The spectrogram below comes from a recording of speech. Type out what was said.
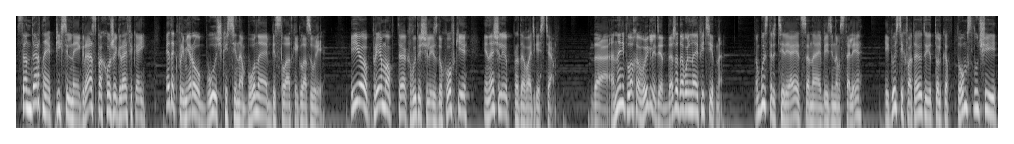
Стандартная пиксельная игра с похожей графикой – это, к примеру, булочка синабона без сладкой глазури. Ее прямо так вытащили из духовки и начали продавать гостям. Да, она неплохо выглядит, даже довольно аппетитно. Но быстро теряется на обеденном столе, и гости хватают ее только в том случае,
